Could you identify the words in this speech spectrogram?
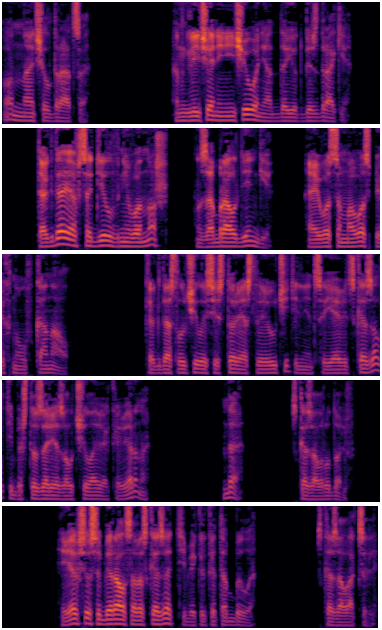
Он начал драться. Англичане ничего не отдают без драки. Тогда я всадил в него нож, забрал деньги, а его самого спихнул в канал. Когда случилась история с твоей учительницей, я ведь сказал тебе, что зарезал человека, верно? — Да, — сказал Рудольф. — Я все собирался рассказать тебе, как это было, — сказал Аксель.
